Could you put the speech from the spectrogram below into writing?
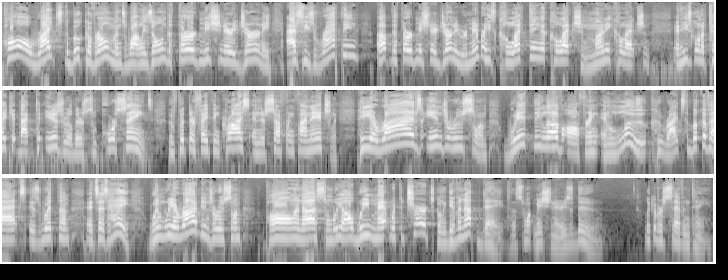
Paul writes the book of Romans while he's on the third missionary journey. As he's wrapping up the third missionary journey, remember he's collecting a collection, money collection, and he's going to take it back to Israel. There's some poor saints who've put their faith in Christ and they're suffering financially. He arrives in Jerusalem with the love offering, and Luke, who writes the book of Acts, is with them and says, Hey, when we arrived in Jerusalem, Paul and us and we all, we met with the church, going to give an update. That's what missionaries do. Look at verse 17.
